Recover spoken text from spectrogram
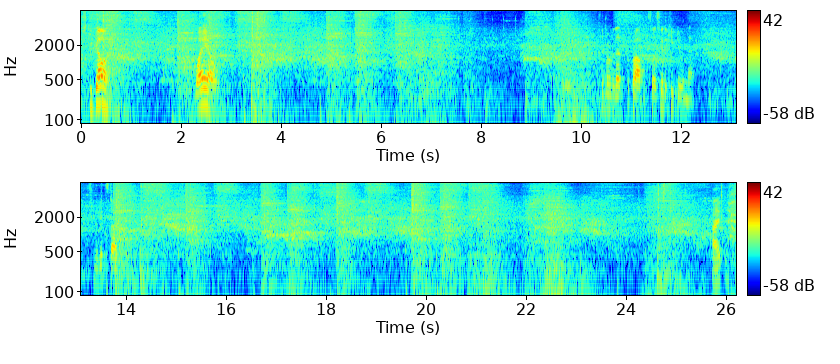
Just keep going. Whale. So remember, that's the problem. So it's gonna keep doing that. It's gonna get stuck. I.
